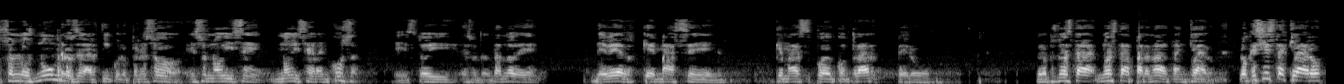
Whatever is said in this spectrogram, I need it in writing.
son los números del artículo, pero eso, eso no dice, no dice gran cosa. Estoy eso, tratando de, ver qué más, eh, qué más puedo encontrar, pero, pero pues no está, no está para nada tan claro. Lo que sí está claro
